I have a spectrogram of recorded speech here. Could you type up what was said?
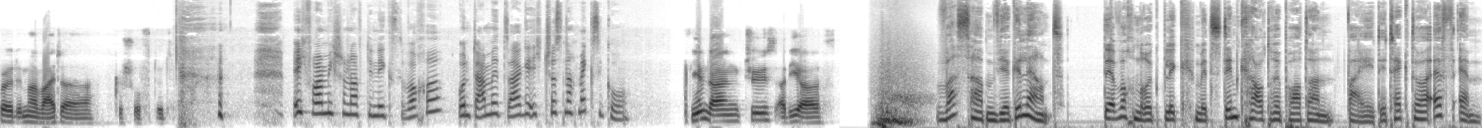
wird immer weiter geschuftet. Ich freue mich schon auf die nächste Woche und damit sage ich Tschüss nach Mexiko. Vielen Dank, Tschüss, Adios. Was haben wir gelernt? Der Wochenrückblick mit den Krautreportern bei Detektor FM.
